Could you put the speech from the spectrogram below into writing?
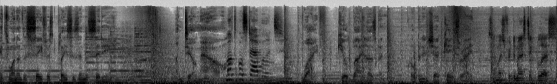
It's one of the safest places in the city. Until now. Multiple stab wounds. Wife killed by husband. Open and shut case, right? So much for domestic bliss.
